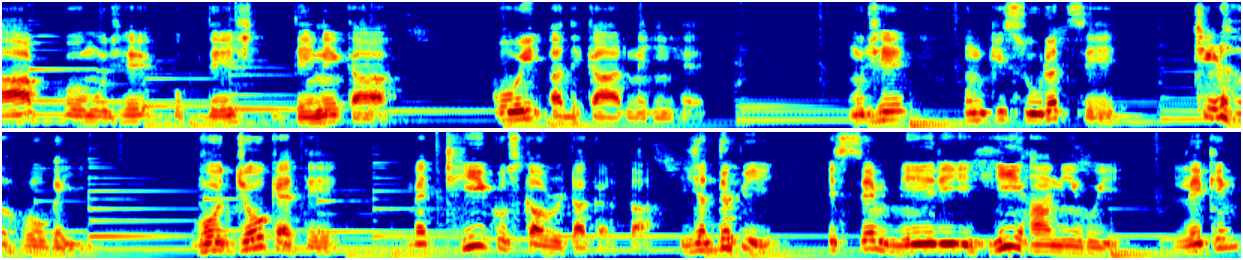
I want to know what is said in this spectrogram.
आपको मुझे उपदेश देने का कोई अधिकार नहीं है। मुझे उनकी सूरत से चिढ़ हो गई। वो जो कहते, मैं ठीक उसका उल्टा करता। यद्यपि इससे मेरी ही हानि हुई, लेकिन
